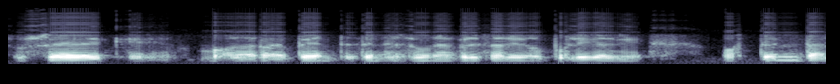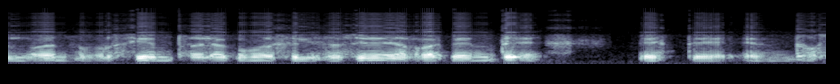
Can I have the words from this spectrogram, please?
sucede que vos de repente tenés una empresa oligopólica que ostenta el 90% de la comercialización y de repente este, en dos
